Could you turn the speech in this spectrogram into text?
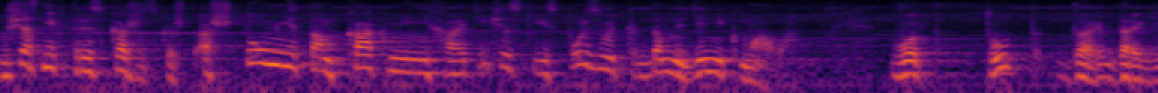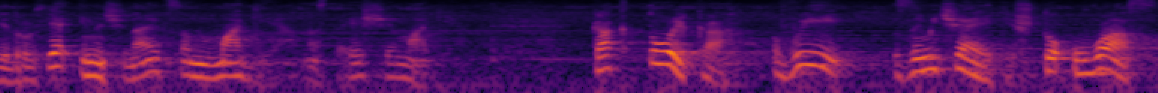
Но сейчас некоторые скажут, скажут, а что мне там, как мне не хаотически использовать, когда мне денег мало? Вот тут, дорогие друзья, и начинается магия, настоящая магия. Как только вы замечаете, что у вас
